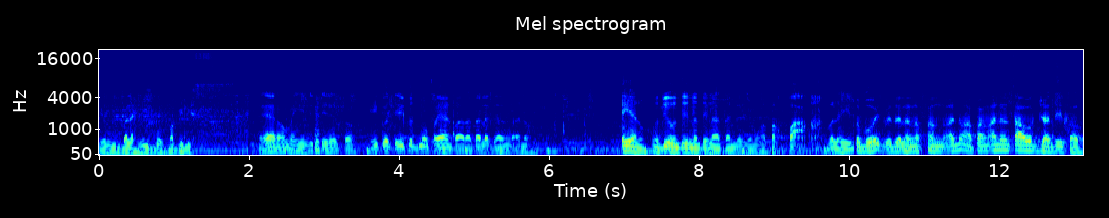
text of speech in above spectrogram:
yung balahibo, mabilis. Ayan oh, may init-init oh. Ikot-ikot mo pa yan para talagang ano. Ayan oh, unti-unti nang tinatanggal yung mga pakpak, balahibo. Ito boy, lang na pang ano, ah, pang ano tawag dyan dito?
